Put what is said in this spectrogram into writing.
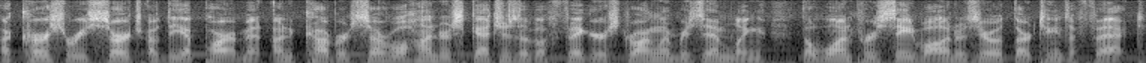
A cursory search of the apartment uncovered several hundred sketches of a figure strongly resembling the one perceived while under 013's effect.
